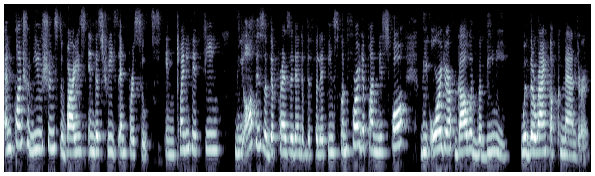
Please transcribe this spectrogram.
and contributions to various industries and pursuits. In 2015, the Office of the President of the Philippines conferred upon Ms. Ho the Order of Gawad Mabini with the rank of Commander.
